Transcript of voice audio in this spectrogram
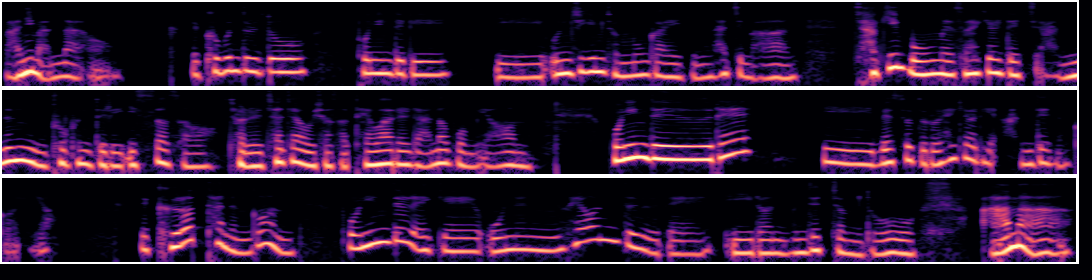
많이 만나요. 그분들도 본인들이 이 움직임 전문가이기는 하지만 자기 몸에서 해결되지 않는 부분들이 있어서 저를 찾아오셔서 대화를 나눠보면 본인들의 이 메소드로 해결이 안 되는 거예요. 그렇다는 건 본인들에게 오는 회원들의 이런 문제점도 아마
